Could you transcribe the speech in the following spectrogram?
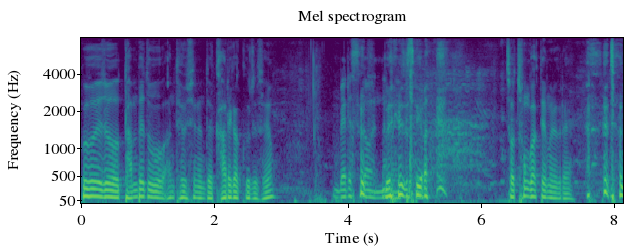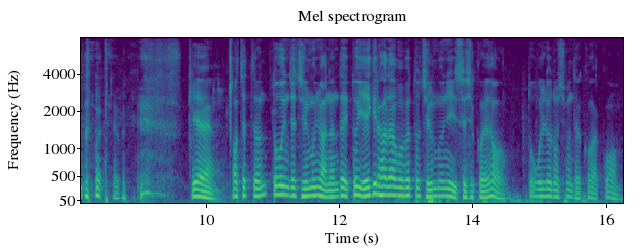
그거 저 담배도 안 태우시는데 가래 갖고 그러세요? 메르스가 왔나? 네, 제가 저 총각 때문에 그래. 저 총각 때문에. 예, 어쨌든 또 이제 질문이 왔는데 또 얘기를 하다 보면 또 질문이 있으실 거예요. 또 올려놓으시면 될 것 같고.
